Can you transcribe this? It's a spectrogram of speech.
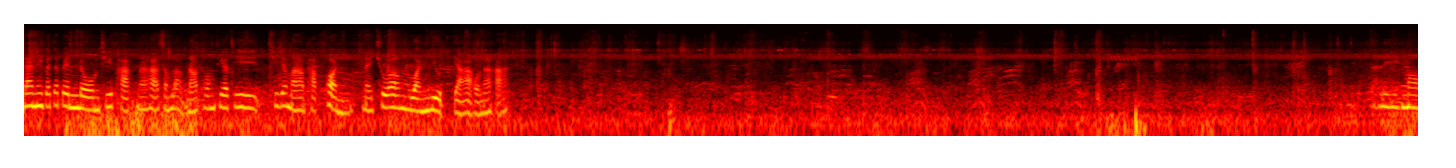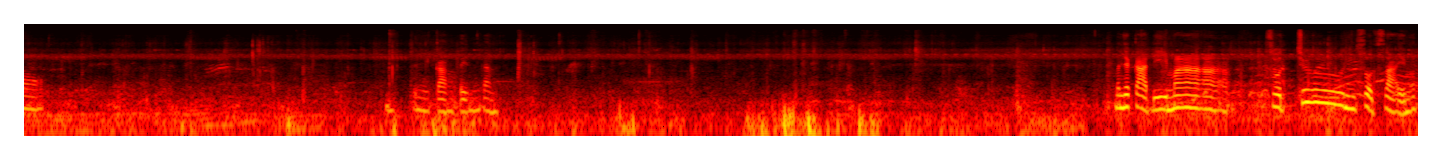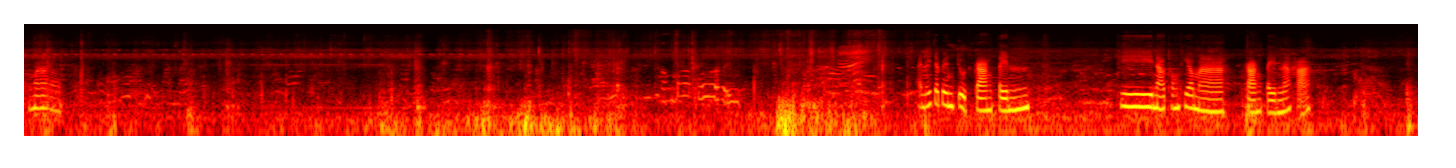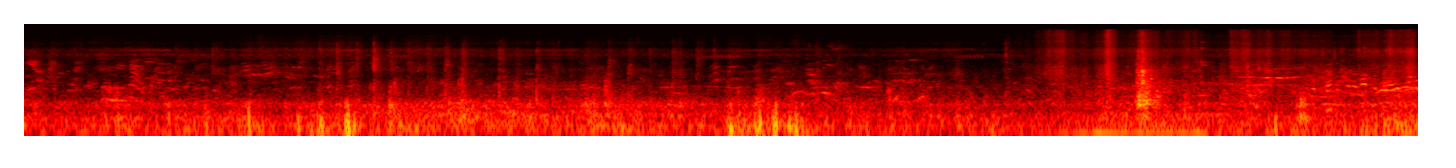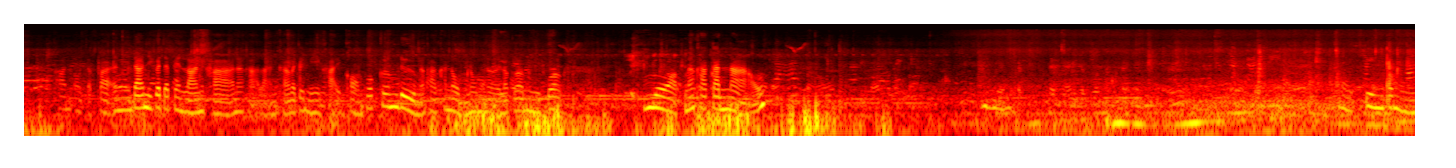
ด้านนี้ก็จะเป็นโดมที่พักนะคะสำหรับนักท่องเที่ยวที่ที่จะมาพักผ่อนในช่วงวันหยุดยาวนะคะ ทะเลหมอกจะมีกางเต็นท์กัน บรรยากาศดีมาก สดชื่น สดใสมากมากอันนี้จะเป็นจุดกลางเต็นท์ที่นักท่องเที่ยวมากลางเต็นท์นะคะ พั ป อันนี้ด้านนี้ก็จะเป็นร้านค้านะคะ ร้านค้าก็จะมีขายของพวกเครื่องดื่มนะคะ ขนมนมเนยแล้วก็มีพวกหมวกนะคะกันหนาวกินตรงนี้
